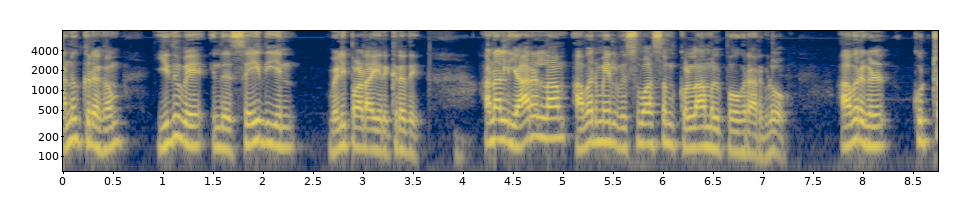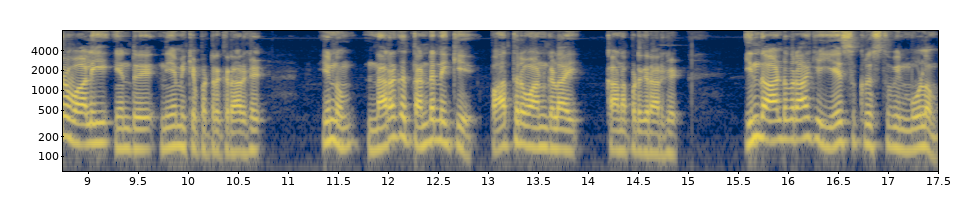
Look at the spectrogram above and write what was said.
அனுக்கிரகம் இதுவே இந்த செய்தியின் வெளிப்பாடாயிருக்கிறது. ஆனால் யாரெல்லாம் அவர் மேல் விசுவாசம் கொள்ளாமல் போகிறார்களோ அவர்கள் குற்றவாளி என்று நியமிக்கப்பட்டிருக்கிறார்கள். இன்னும் நரக தண்டனைக்கு பாத்திரவான்களாய் காணப்படுகிறார்கள். இந்த ஆண்டவராகிய இயேசு கிறிஸ்துவின் மூலம்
